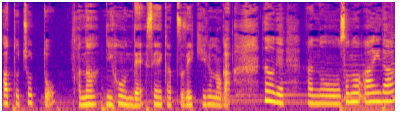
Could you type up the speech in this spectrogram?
あとちょっとかな日本で生活できるのが。なのであのその間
